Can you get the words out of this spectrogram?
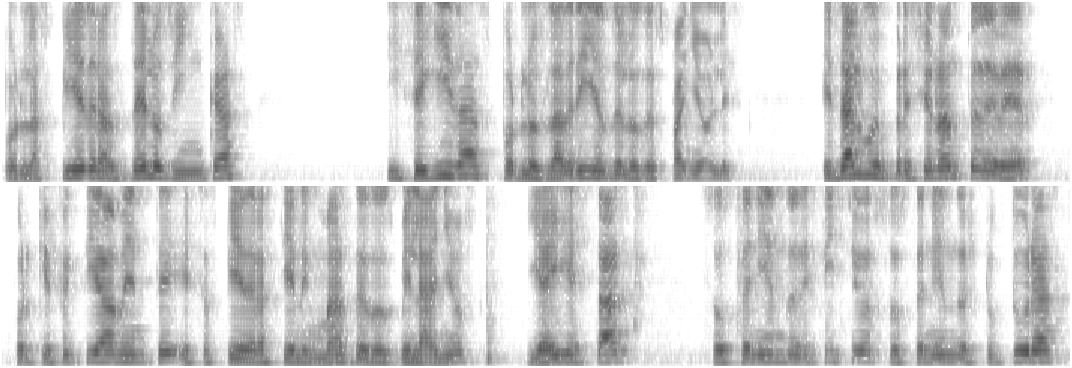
por las piedras de los incas y seguidas por los ladrillos de los españoles. Es algo impresionante de ver porque efectivamente esas piedras tienen más de 2000 años y ahí están sosteniendo edificios, sosteniendo estructuras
